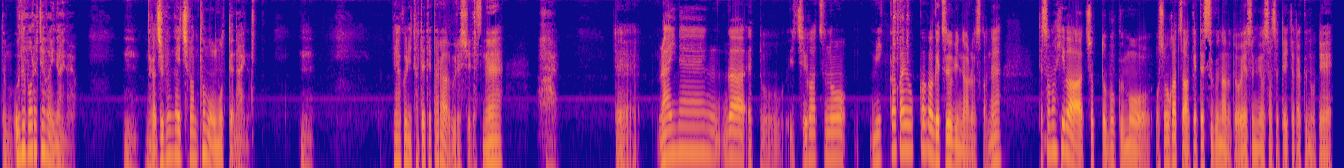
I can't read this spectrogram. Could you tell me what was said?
でも、うぬぼれてはいないのよ。うん。なんか自分が一番とも思ってないの。うん。役に立ててたら嬉しいですね。はい。で、来年が、えっと、1月の3日か4日が月曜日になるんですかね。で、その日はちょっと僕もお正月明けてすぐなのでお休みをさせていただくので、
